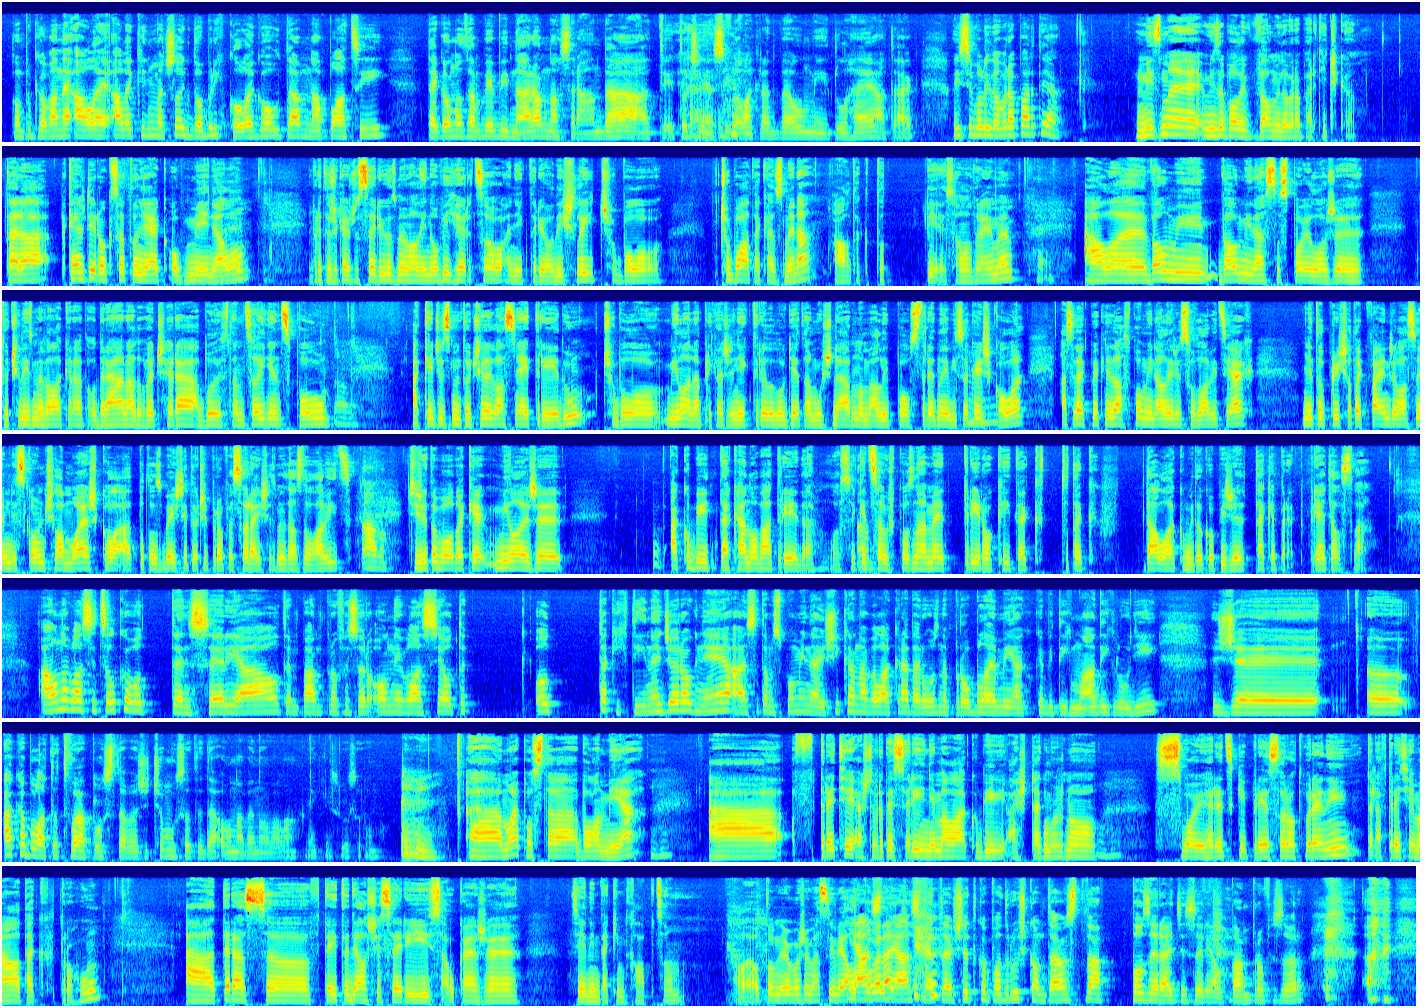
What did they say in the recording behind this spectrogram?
komplikované, ale, ale keď má človek dobrých kolegov tam na placi, tak ono tam vie byť náravná sranda a tie točenia sú veľakrát veľmi dlhé a tak. Vy ste boli dobrá partia? My sme, my sme boli veľmi dobrá partička. Teda každý rok sa to nejak obmienalo, pretože každú sériu sme mali nových hercov a niektorí odišli, čo bolo, čo bola taká zmena, ale tak to je samozrejme. Hej. Ale veľmi, veľmi nás to spojilo, že točili sme veľakrát od rána do večera a boli sme tam celý deň spolu. Ano. A keďže sme točili vlastne aj triedu, čo bolo milé napríklad, že niektorí ľudia tam už dávno mali po strednej vysokej mm-hmm. škole, asi tak pekne zaspomínali, že sú v laviciach. Mne to prišlo tak fajn, že vlastne mne skončila moja škola a potom sme išli točiť profesora išli sme zase do lavíc. Áno. Čiže to bolo také milé, že akoby taká nová trieda. Vlastne keď Áno. sa už poznáme 3 roky, tak to tak dalo akoby dokopy, že také priateľstva. A ono vlastne celkovo ten seriál, ten pán profesor, on je vlastne o, tak, o takých tínedžeroch, nie? A sa tam spomína aj šikana veľakrát a rôzne problémy, ako keby tých mladých ľudí. Že Uh, aká bola tá tvoja postava, že čomu sa teda ona venovala nejakým spôsobom? Uh, moja postava bola Mia uh-huh. a v tretej a štvrtej sérii nemala akoby až tak možno uh-huh svoj herecký priestor otvorený, teda v tretej mala tak trochu. A teraz e, v tejto ďalšej sérii sa ukáže s jedným takým chlapcom. Ale o tom nemôžem asi veľa jasné, povedať. Jasné, to je všetko pod rúškom tajomstva. Pozerajte seriál, pán profesor.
